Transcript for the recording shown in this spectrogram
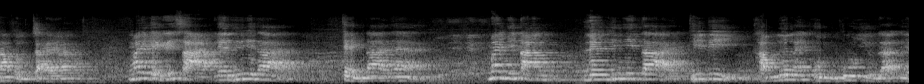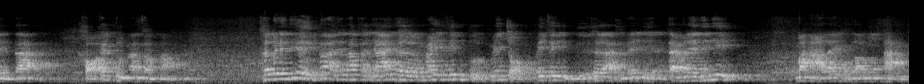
น่าสนใจนะไม่เก่งนิสศาสตร์เรียนที่นี่ได้ เก่งได้แน่ไม่มีตังเรียนที่นี่ได้ที่นี่ทำเรื่องให้คุณกู้ยืมและเรียนได้ ขอให้คุณมาสมัครเธอไปเรียนที่อื่นก็อาจจะทำสัญญาให้เธอไม่สิ้นสุดไม่จบไม่สิ้นหรือเธออาจจะไม่เรียนแต่มาเรียนที่นี่มหาลัยของเรามีตังค์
